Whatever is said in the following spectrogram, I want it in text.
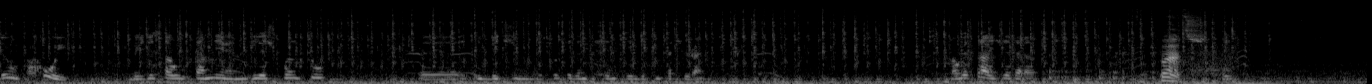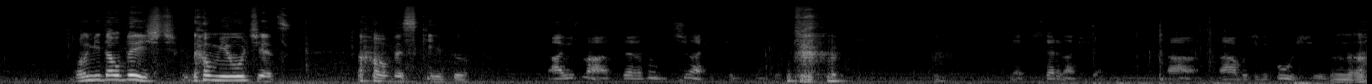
Był chuj. Byś dostał tam, nie wiem, ileś punktów yy, i by ci wyszło 7000 i by ci stracił rank. Mogę sprawdzić ile teraz. Patrz. On mi dał wyjść. Dał mi uciec. O, bez kitu. A już masz, teraz mam 13 tysięcy punktów. Nie, 14. A, a, bo się wypuścił. No.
